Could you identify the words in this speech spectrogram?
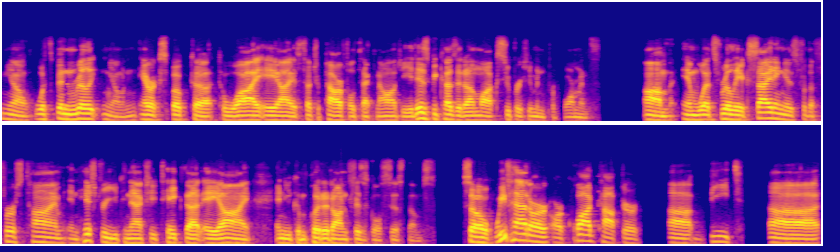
you know what's been really you know Eric spoke to to why AI is such a powerful technology. It is because it unlocks superhuman performance. Um, and what's really exciting is for the first time in history, you can actually take that AI and you can put it on physical systems. So we've had our our quadcopter uh, beat uh,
